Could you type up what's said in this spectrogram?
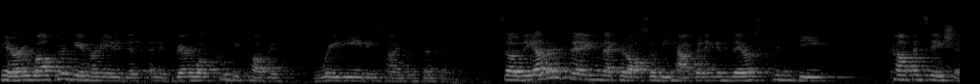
very well could be a herniated disc and it very well could be causing radiating signs and symptoms. So the other thing that could also be happening is there can be compensation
